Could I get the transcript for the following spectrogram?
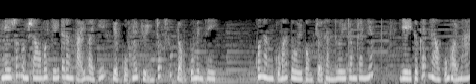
Ngay sáng hôm sau, báo chí đã đăng tải bài viết về cuộc nói chuyện rất xúc động của Minh Thi. Quán ăn của má tôi bỗng trở thành nơi râm ran nhất, vì thực khách nào cũng hỏi má.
